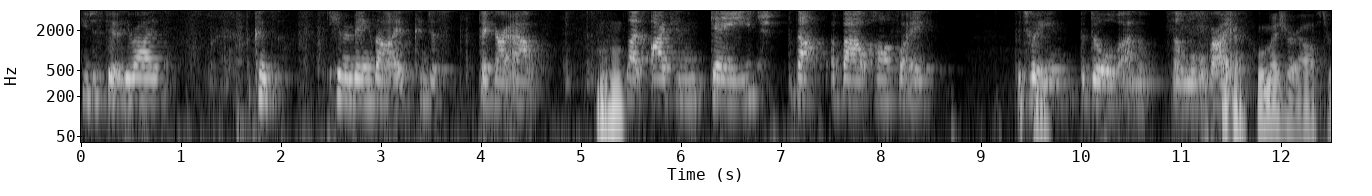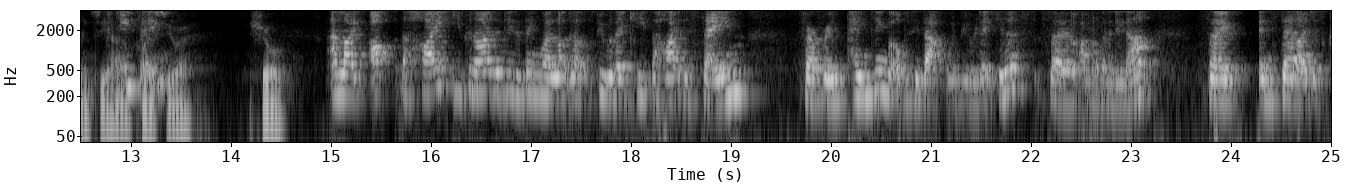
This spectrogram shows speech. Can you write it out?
You just do it with your eyes. Because human beings' eyes can just figure it out. Mm-hmm. Like I can gauge that's about halfway between the door and the, the wall, right? Okay, we'll measure it after and see how do you close think? you are. Sure. And like up the height, you can either do the thing where lots of people they keep the height the same for every painting, but obviously that would be ridiculous. So I'm not going to do that. So instead, I just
